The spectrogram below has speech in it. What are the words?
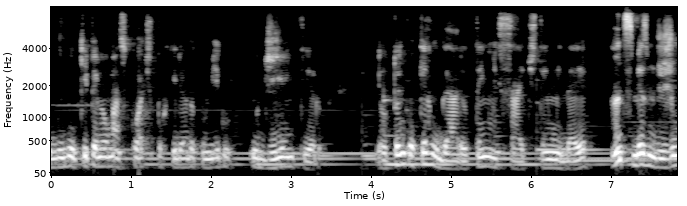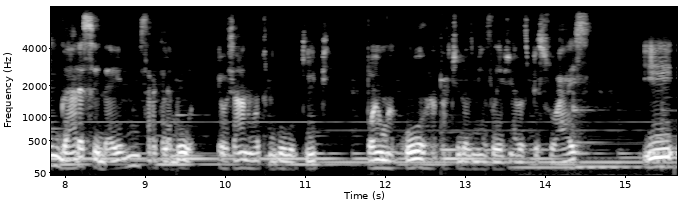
o Google Keep é meu mascote porque ele anda comigo o dia inteiro. Eu estou em qualquer lugar, eu tenho um insight, tenho uma ideia. Antes mesmo de julgar essa ideia, hum, será que ela é boa? Eu já anoto no Google Keep, ponho uma cor a partir das minhas legendas pessoais e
